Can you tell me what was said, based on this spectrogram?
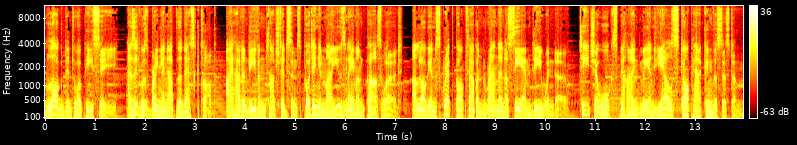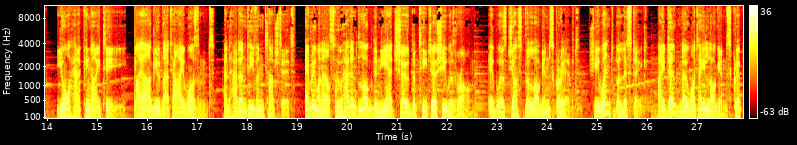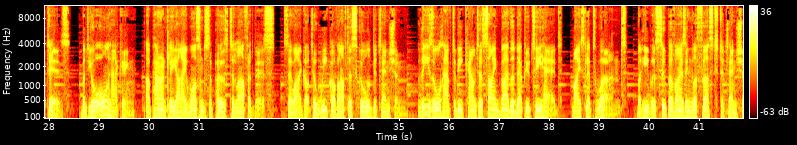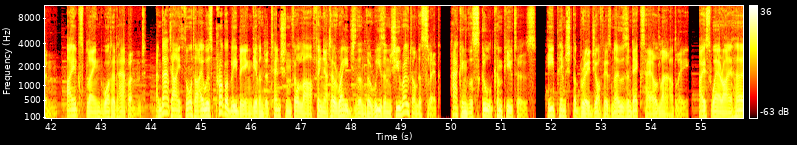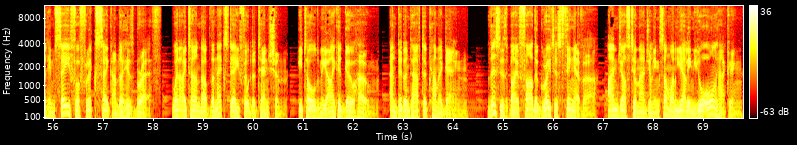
logged into a PC. As it was bringing up the desktop, I hadn't even touched it since putting in my username and password. A login script popped up and ran in a CMD window. Teacher walks behind me and yells stop hacking the system. You're hacking IT. I argued that I wasn't, and hadn't even touched it. Everyone else who hadn't logged in yet showed the teacher she was wrong. It was just the login script. She went ballistic. I don't know what a login script is, but you're all hacking. Apparently I wasn't supposed to laugh at this, so I got a week of after school detention. These all have to be countersigned by the deputy head. My slips weren't, but he was supervising the first detention. I explained what had happened, and that I thought I was probably being given detention for laughing at her age than the reason she wrote on the slip, hacking the school computers. He pinched the bridge off his nose and exhaled loudly. I swear I heard him say for frick's sake under his breath. When I turned up the next day for detention, he told me I could go home and didn't have to come again. This is by far the greatest thing ever. I'm just imagining someone yelling you're all hacking.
